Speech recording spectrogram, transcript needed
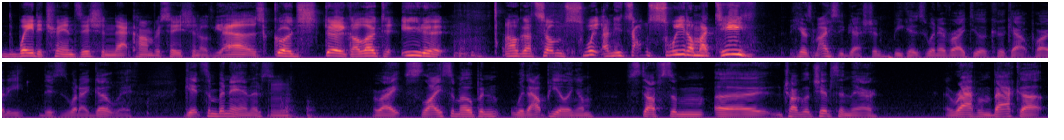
way to transition that conversation of yeah, it's good steak. I like to eat it. I got something sweet. I need something sweet on my teeth. Here's my suggestion because whenever I do a cookout party, this is what I go with: get some bananas, Mm. right? Slice them open without peeling them. Stuff some uh, chocolate chips in there, and wrap them back up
